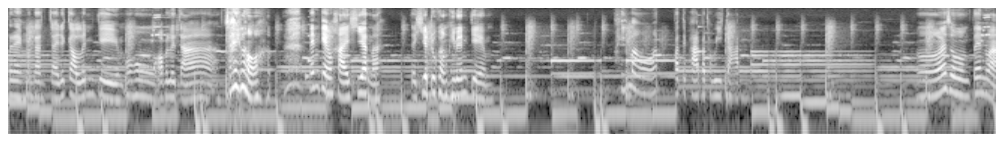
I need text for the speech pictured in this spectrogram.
แรงบันดาลใจด้วยการเล่นเกม โอ้โห เอาไปเลยจ้า ใช่เหรอ เล่นเกมคลายเครียดนะ แต่เครียดทุกครั้งที่เล่นเกม พี่มอสปฏิภาณปฐวีการเออชมรมเต้นว่ะ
